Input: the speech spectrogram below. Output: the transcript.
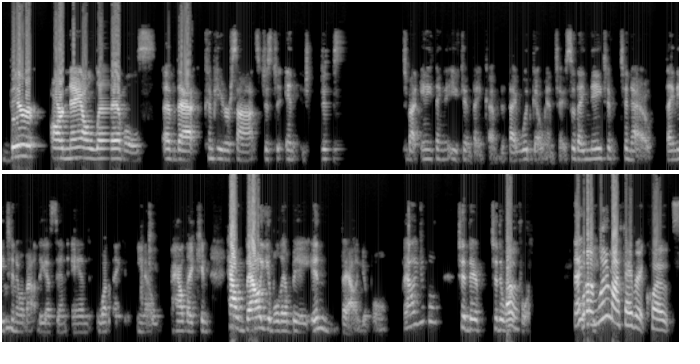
there are now levels of that computer science just to, in just about anything that you can think of that they would go into so they need to, to know they need to know about this and and what they you know how they can how valuable they'll be invaluable valuable to their to the Oh. workforce Thank Well, you. one of my favorite quotes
